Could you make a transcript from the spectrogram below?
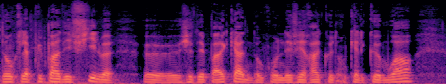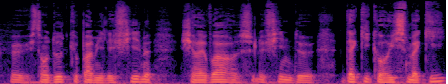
Donc la plupart des films, j'étais pas à Cannes, donc on ne les verra que dans quelques mois. Euh, sans doute que parmi les films, j'irai voir le film de d'Aki Korismaki.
